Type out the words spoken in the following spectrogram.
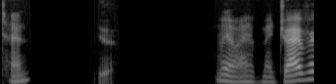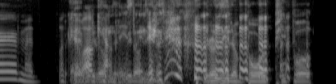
10 Yeah. You know, i have my driver my okay, Okay, well i'll we don't count need- these we don't need You don't need to bore people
